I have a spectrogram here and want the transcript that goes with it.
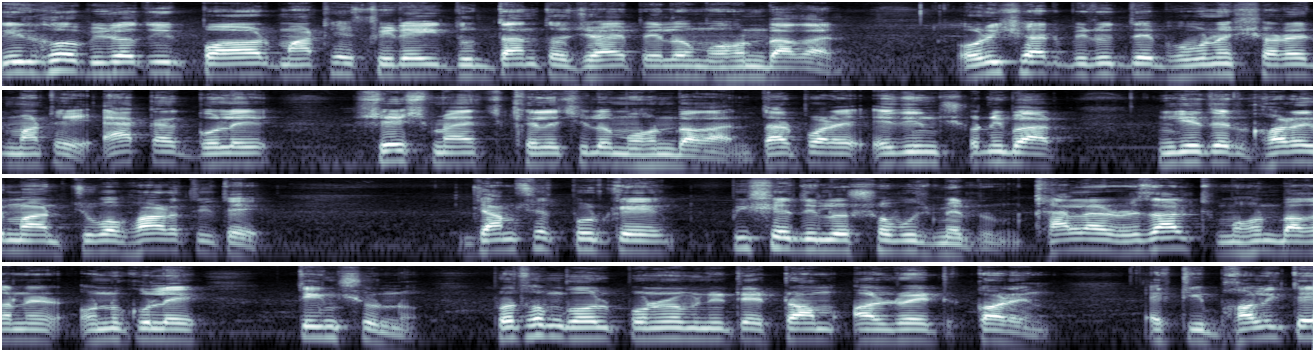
দীর্ঘ বিরতির পর মাঠে ফিরেই দুর্দান্ত জয় পেল মোহনবাগান। ওড়িশার বিরুদ্ধে ভুবনেশ্বরের মাঠে এক এক গোলে শেষ ম্যাচ খেলেছিল মোহনবাগান। তারপরে এদিন শনিবার নিজেদের ঘরের মাঠ যুবভারতীতে জামশেদপুরকে পিষে দিল সবুজ মেরুন। খেলার রেজাল্ট মোহনবাগানের অনুকূলে তিন শূন্য প্রথম গোল পনেরো মিনিটে টম অলরেড করেন। একটি ভলিতে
